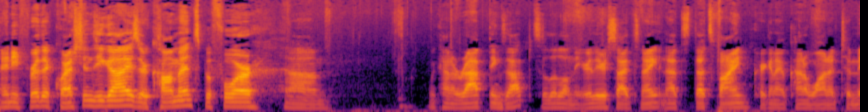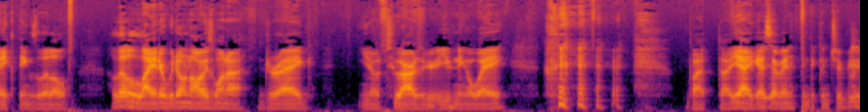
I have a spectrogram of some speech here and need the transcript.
Any further questions, you guys, or comments before um, we kind of wrap things up? It's a little on the earlier side tonight, and that's that's fine. Craig and I kind of wanted to make things a little a little lighter. We don't always want to drag, you know, two hours of your evening away. But uh, yeah, you guys have anything to contribute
